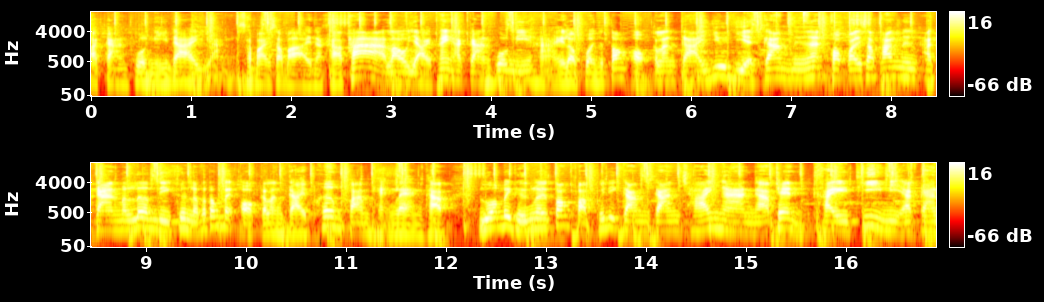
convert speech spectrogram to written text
อาการพวกนี้ได้อย่างสบายๆนะครับ ถ้าเราอยากให้อาการพวกนี้หาย เราควรจะต้องออกกำลังกายยืดเหยียดกล้ามเนื้อ พอไปสักพักหนึ่งอาการมันเริ่มดีขึ้น เราก็ต้องไปออกกำลังกายเพิ่มความแข็งแรงครับรวมไปถึงเราต้องปรับพฤติกรรมการใช้งานครับ เช่น ใครที่มีอาการ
